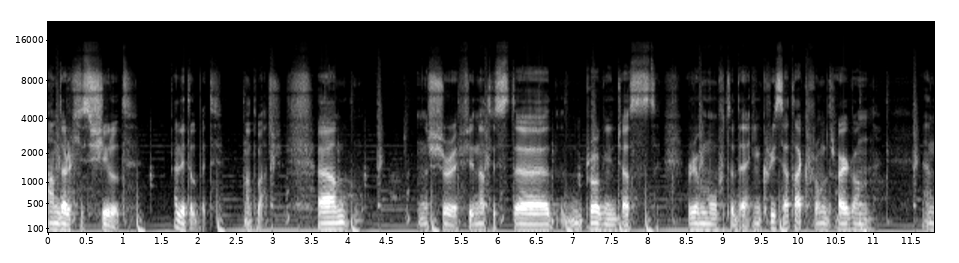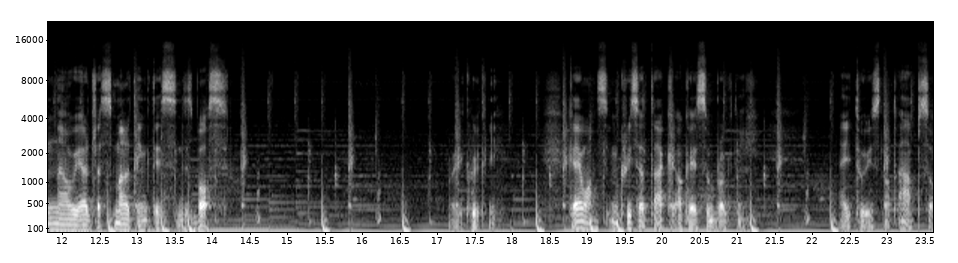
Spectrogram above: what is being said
under his shield. A little bit, not much. Um, not sure if you noticed, uh, Brogni just removed the increase attack from Dragon, and now we are just melting this this boss very quickly. Okay, once increase attack. Okay, so Brogni. A2 is not up, so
